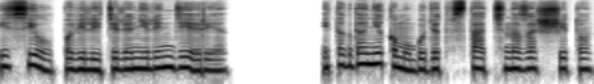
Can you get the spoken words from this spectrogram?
и сил повелителя Нелиндерии и тогда некому будет встать на защиту.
